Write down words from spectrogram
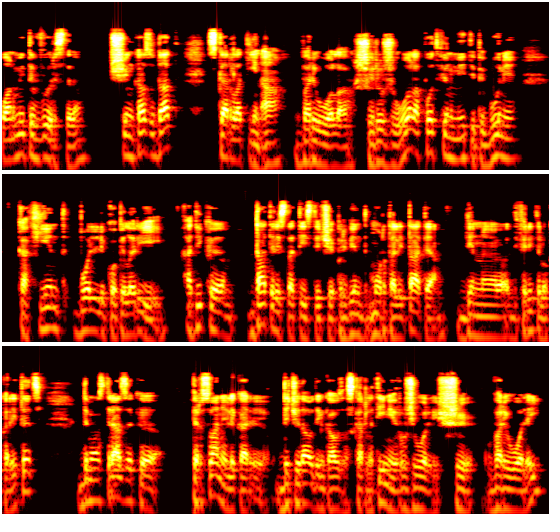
o anumită vârstă și în cazul dat, scarlatina, variola și rujola pot fi numite pe bune ca fiind bolile copilăriei, Adică datele statistice privind mortalitatea din uh, diferite localități demonstrează că persoanele care decedau din cauza scarlatinii, rujiolei și variolei,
